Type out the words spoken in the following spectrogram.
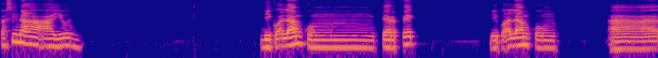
Kasi naaayon. Hindi ko alam kung perfect. Hindi ko alam kung ah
